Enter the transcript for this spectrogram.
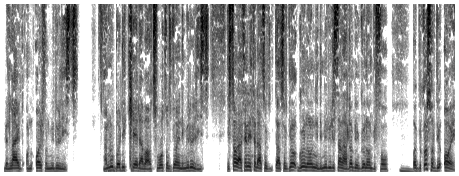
relied on oil from the Middle East and nobody cared about what was going on in the Middle East. It's not that anything that was, that was going on in the Middle East had not been going on before, hmm. but because of the oil,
